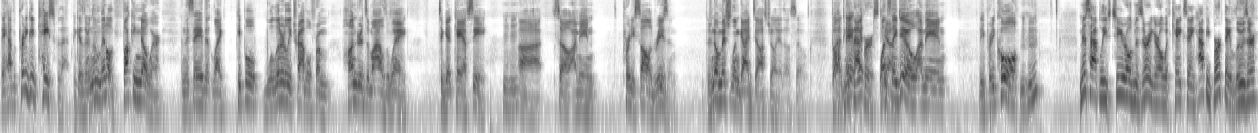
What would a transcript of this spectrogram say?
they have a pretty good case for that because they're in the middle of fucking nowhere, and they say that like people will literally travel from hundreds of miles away to get KFC. Uh, so I mean, pretty solid reason. There's no Michelin guide to Australia though, so. But to get that first, Once yeah. they do, I mean, be pretty cool. hmm Mishap leaves two-year-old Missouri girl with cake saying, "Happy birthday, loser."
